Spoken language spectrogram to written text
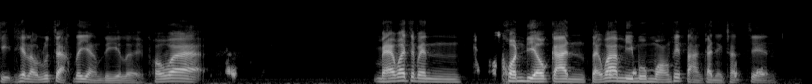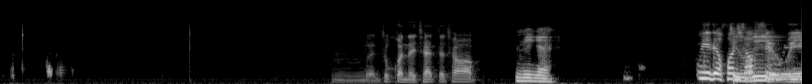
กิที่เรารู้จักได้อย่างดีเลย เพราะว่า แม้ว่าจะเป็นคนเดียวกัน แต่ว่ามีมุมมองที่ต่างกันอย่างชัดเจนอืมเหมือนทุกคนในแชทจะชอบ นี่ไง มีแต่คนชอบซิซิลลวี่วี่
